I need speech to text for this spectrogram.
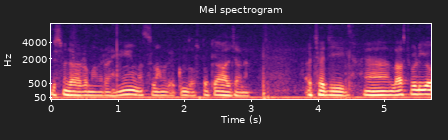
बिसमीम वालेकुम दोस्तों क्या हाल चाल है? अच्छा जी आ, लास्ट वीडियो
